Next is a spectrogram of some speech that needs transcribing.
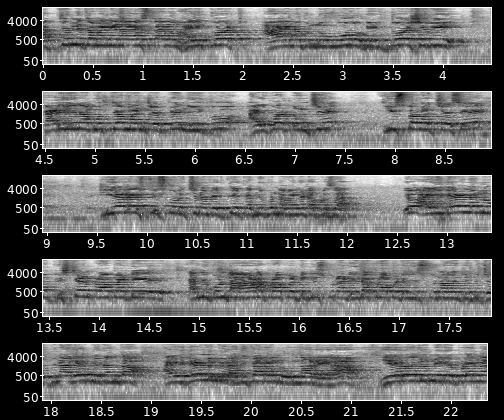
అత్యున్నతమైన న్యాయస్థానం హైకోర్టు. ఆయనకు నువ్వు నిర్దోషివి. కడిగిన ముత్యం అని చెప్పి నీకు హైకోర్టు నుంచి తీసుకొని వచ్చేసి క్లియరెన్స్ తీసుకొని వచ్చిన వ్యక్తి కందికొండ వెంకట ప్రసాద్ ఐదేళ్ళు నువ్వు క్రిస్టియన్ ప్రాపర్టీ కందికొండ ఆడ ప్రాపర్టీ తీసుకున్నాడు ఈడ ప్రాపర్టీ తీసుకున్నావు అని చెప్పి చెప్పినారే మీరంతా ఐదేళ్ళు మీరు అధికారంలో ఉన్నారయ్యా. ఏ రోజు మీరు ఎప్పుడైనా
